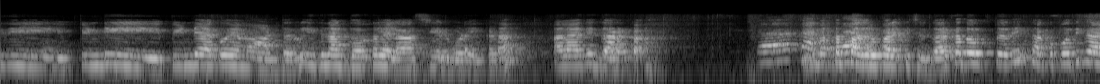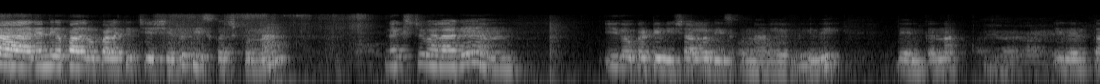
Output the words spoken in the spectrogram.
ఇది పిండి పిండి ఆకు ఏమో అంటారు. ఇది నాకు దొరకలే లాస్ట్ ఇయర్ కూడా ఇక్కడ. అలాగే గరక. మొత్తం పది రూపాయలకి ఇచ్చారు గరక దొరుకుతుంది. కాకపోతే ఇక రెండుగా పది రూపాయలకి ఇచ్చేసారు తీసుకొచ్చుకున్నా. నెక్స్ట్ అలాగే ఇది ఒకటి విషయాల్లో తీసుకున్నాను ఇది. దేనికన్నా? ఇది ఎంత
